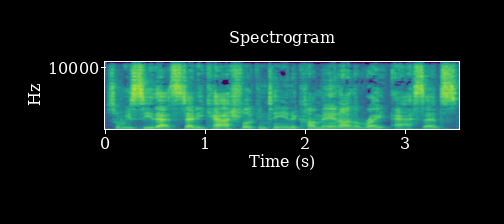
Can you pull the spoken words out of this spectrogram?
So we see that steady cash flow continue to come in on the right assets.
